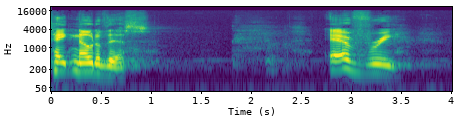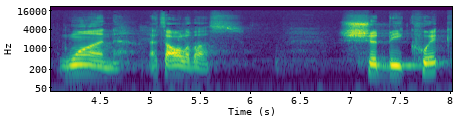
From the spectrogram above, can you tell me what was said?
take note of this. Every one that's all of us, should be quick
